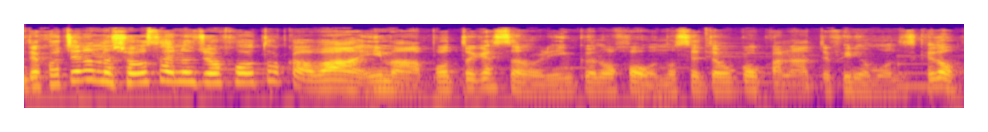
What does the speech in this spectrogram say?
で、こちらの詳細の情報とかは、今、ポッドキャストのリンクの方を載せておこうかなというふうに思うんですけど、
